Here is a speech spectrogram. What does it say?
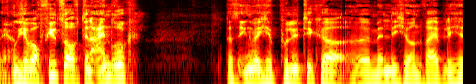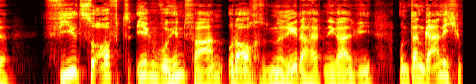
Ja. Und ich habe auch viel zu oft den Eindruck, dass irgendwelche Politiker, äh, männliche und weibliche, viel zu oft irgendwo hinfahren oder auch eine Rede halten, egal wie, und dann gar nicht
